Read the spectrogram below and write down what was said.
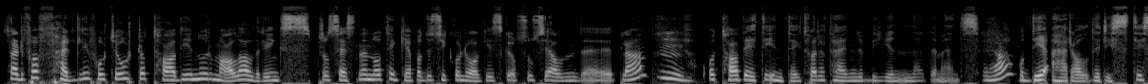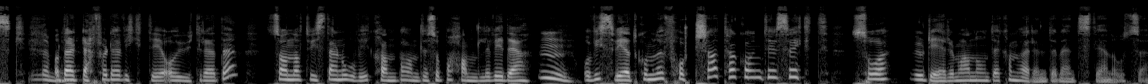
så er det forferdelig fort gjort å ta de normale aldringsprosessene, nå tenker jeg på det psykologiske og sosiale plan, plan, og ta det til inntekt for at det er begynnende demens. Ja. Og det er alderistisk. Nemlig. Og det er derfor det er viktig å utrede, sånn at hvis det er noe vi kan behandle, så behandler vi det. Og hvis vedkommende fortsatt har kognitiv svikt, så vurderer man om det kan være en demensdiagnose.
